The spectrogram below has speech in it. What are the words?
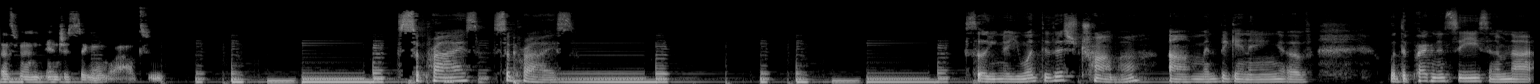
that's been interesting and wild too. Surprise, surprise. So, you know, you went through this trauma um, in the beginning of with the pregnancies and I'm not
